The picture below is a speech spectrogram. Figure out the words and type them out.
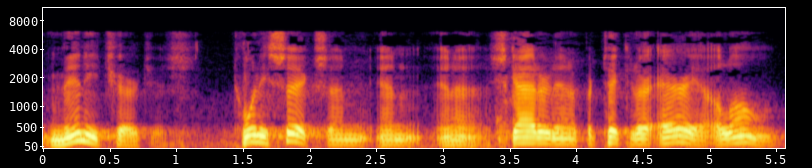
many churches, 26, in in, in a, scattered in a particular area alone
